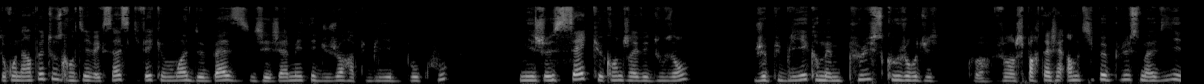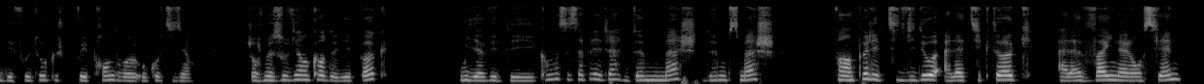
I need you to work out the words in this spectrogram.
Donc on a un peu tous grandi avec ça, ce qui fait que moi, de base, j'ai jamais été du genre à publier beaucoup. Mais je sais que quand j'avais 12 ans, je publiais quand même plus qu'aujourd'hui. Je partageais un petit peu plus ma vie et des photos que je pouvais prendre euh, au quotidien. Je me souviens encore de l'époque où il y avait des... Comment ça s'appelait déjà? Dumb Mash, Dumb Smash? Enfin un peu les petites vidéos à la TikTok, à la Vine à l'ancienne.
